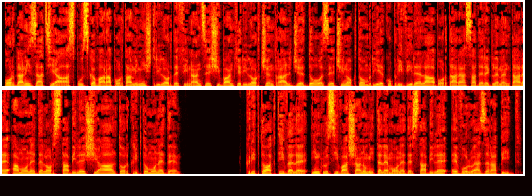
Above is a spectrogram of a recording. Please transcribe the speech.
Organizația a spus că va raporta ministrilor de finanțe și bancherilor centrali G20 în octombrie cu privire la abordarea sa de reglementare a monedelor stabile și a altor criptomonede. Criptoactivele, inclusiv așa numitele monede stabile, evoluează rapid.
